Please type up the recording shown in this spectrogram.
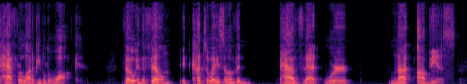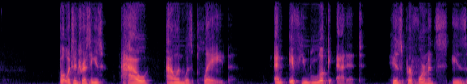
path for a lot of people to walk. Though in the film, it cuts away some of the paths that were not obvious. But what's interesting is how Allen was played. And if you look at it, his performance is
